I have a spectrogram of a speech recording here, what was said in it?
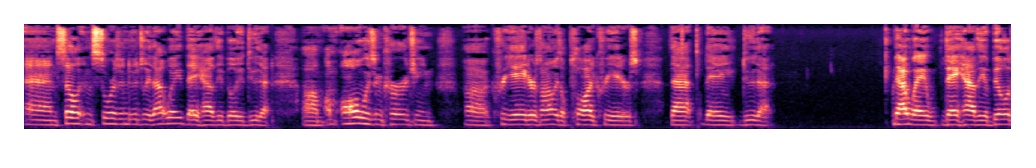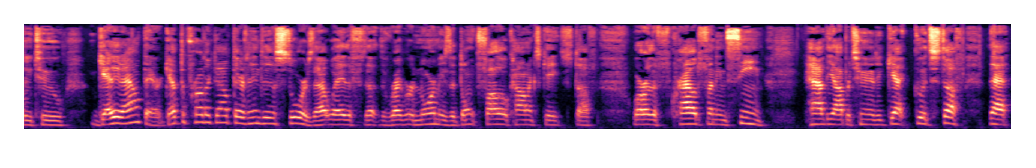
and sell it in stores individually that way, they have the ability to do that. Um, I'm always encouraging uh, creators, I always applaud creators that they do that. That way they have the ability to get it out there, get the product out there into the stores. That way the, the, the regular normies that don't follow Comicsgate stuff or the crowdfunding scene have the opportunity to get good stuff that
